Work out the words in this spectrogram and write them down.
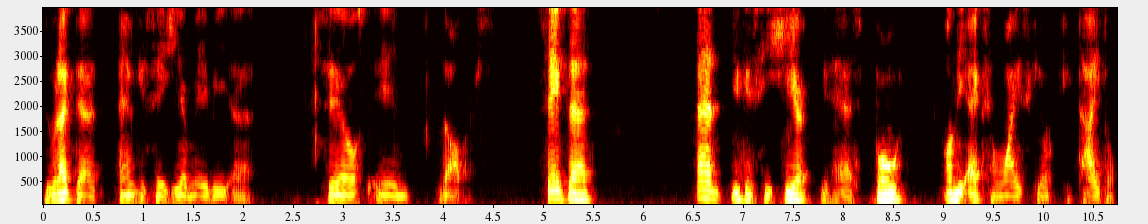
do like that. And we can say here maybe uh, sales in dollars Save that. And you can see here it has both on the X and Y scale a title.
